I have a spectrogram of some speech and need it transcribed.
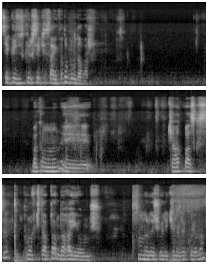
848 sayfada burada var. Bakın bunun eee, kağıt baskısı prof kitaptan daha iyi olmuş. Bunları da şöyle kenara koyalım.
